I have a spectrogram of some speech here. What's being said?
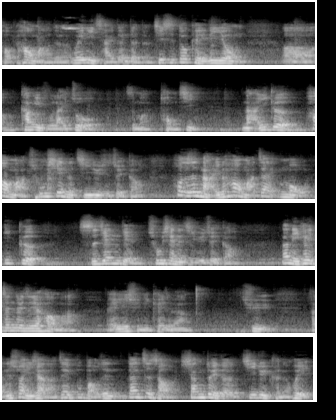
号号码的威力彩等等的，其实都可以利用呃康衣服来做什么统计，哪一个号码出现的几率是最高，或者是哪一个号码在某一个。时间点出现的几率最高，那你可以针对这些号码，哎，也许你可以怎么样，去，反正算一下啦，这也不保证，但至少相对的几率可能会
